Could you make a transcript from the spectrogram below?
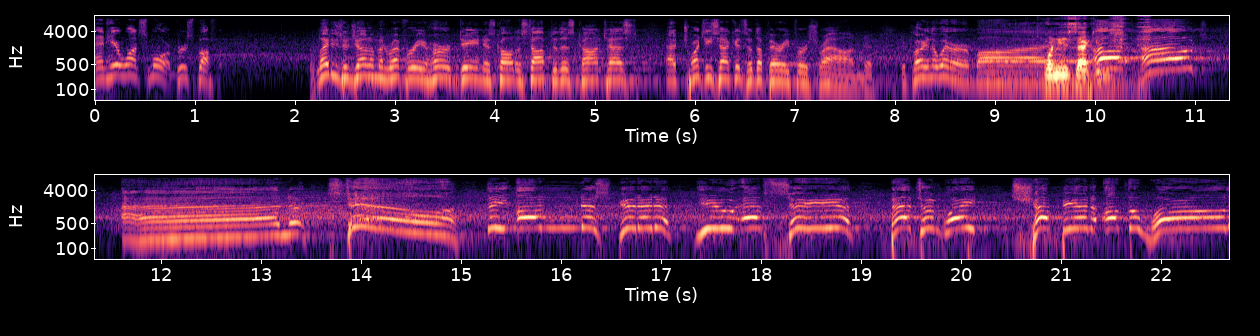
And here once more, Bruce Buffer. Ladies and gentlemen, referee Herb Dean has called a stop to this contest at 20 seconds of the very first round, declaring the winner by 20 seconds. out and still the undisputed UFC bantamweight champion of the world,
